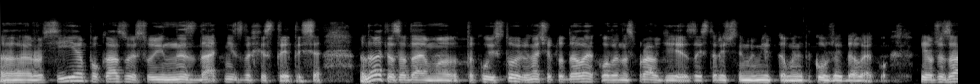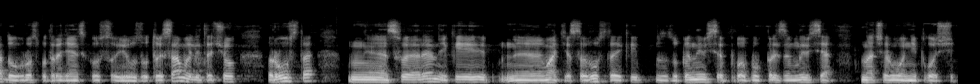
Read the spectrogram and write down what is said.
е, Росія показує свою нездатність захиститися. Давайте згадаємо таку історію, начебто далеко, але насправді за історичними мірками не таку вже й далеко. Я вже згадував розпад радянського союзу. Той самий літачок Руста з ФРН, який е, Матіаса Руста, який зупинився або приземлився на Червоній площі.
